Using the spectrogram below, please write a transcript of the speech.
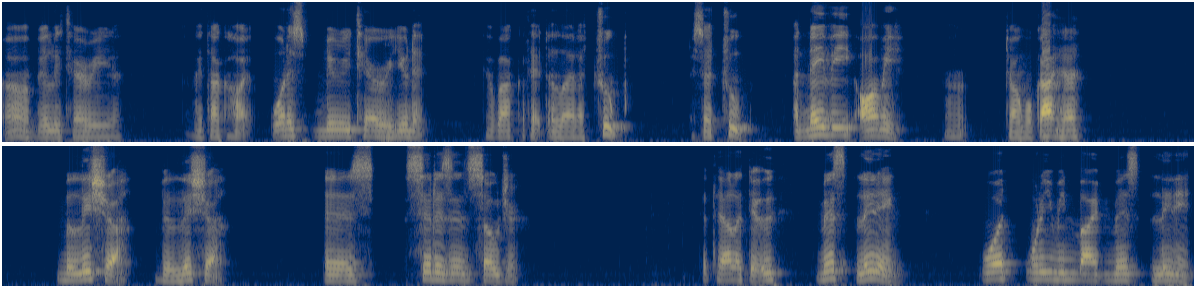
Oh, military. Người ta hỏi What is military unit? Các bác có thể trả lời là troop. It's a troop. A navy army. À, chọn một cái ha. Militia. Militia is citizen soldier. Tiếp theo là chữ misleading. What what do you mean by misleading?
